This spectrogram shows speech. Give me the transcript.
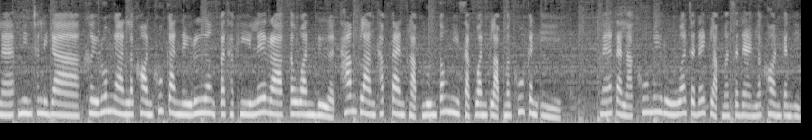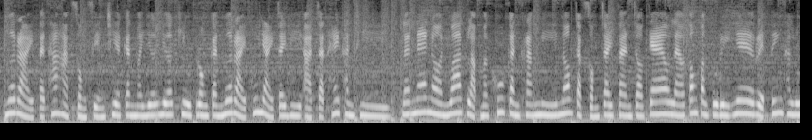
และมินชลิดา เคยร่วมงานละครคู่กันในเรื่องปฐพีเล่รักตะวันเดือดท่ามกลางทัพแฟนคลับลุ้นต้องมีสักวันกลับมาคู่กันอีกแม้แต่ละคู่ไม่รู้ว่าจะได้กลับมาแสดงละครกันอีกเมื่อไหร่ แต่ถ้าหากส่งเสียงเชียร์กันมาเยอะๆ คิวตรงกันเมื่อไหร่ผู้ใหญ่ใจดีอาจจัดให้ทันที และแน่นอนว่ากลับมาคู่กันครั้งนี้ นอกจากสมใจแฟนจอแก้วแล้วต้องปังปุริเย่เรตติ้งทะลุ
